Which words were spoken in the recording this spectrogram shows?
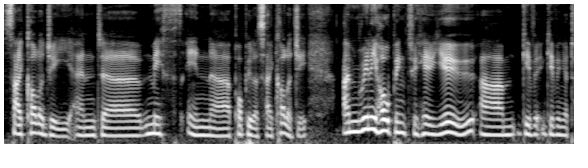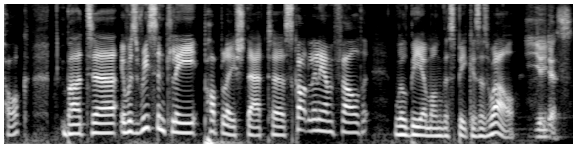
psychology and uh, myths in uh, popular psychology. I'm really hoping to hear you um, give giving a talk, but uh, it was recently published that uh, Scott Lilienfeld will be among the speakers as well. Yes,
